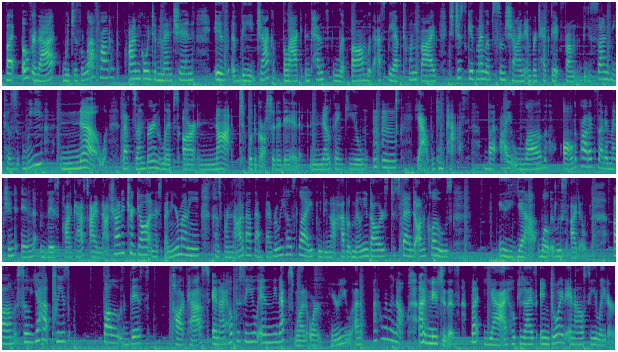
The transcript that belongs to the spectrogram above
But over that, which is the last product I'm going to mention, is the Jack Black Intense Lip Balm with SPF 25 to just give my lips some shine and protect it from the sun because we know that sunburned lips are not what the girl should have did. No, thank you. Mm-mm. Yeah, we can pass but I love all the products that are mentioned in this podcast. I'm not trying to trick y'all into spending your money because we're not about that Beverly Hills life. We do not have a million dollars to spend on clothes. Yeah, well, at least I don't. Um, so, yeah, please follow this podcast and I hope to see you in the next one or hear you. I don't I don't really know. I'm new to this. But yeah, I hope you guys enjoyed and I'll see you later.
